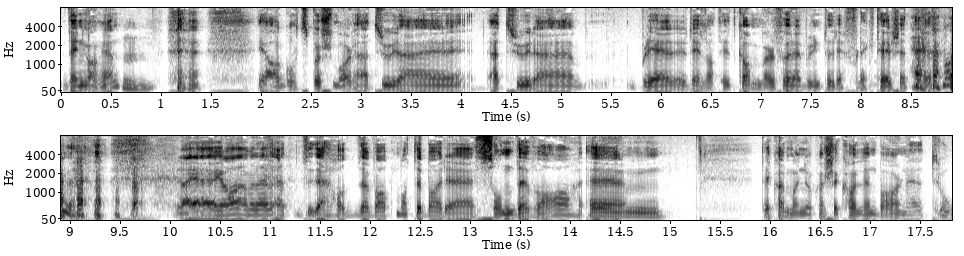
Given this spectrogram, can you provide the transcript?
Den gangen? Mm. ja, godt spørsmål. Jeg tror jeg, jeg tror jeg, ble relativt gammel før jeg begynte å reflektere generelt. Nei, ja, men jeg, hadde, det var på en måte bare sånn det var. Um, det kan man jo kanskje kalle en barnetro,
